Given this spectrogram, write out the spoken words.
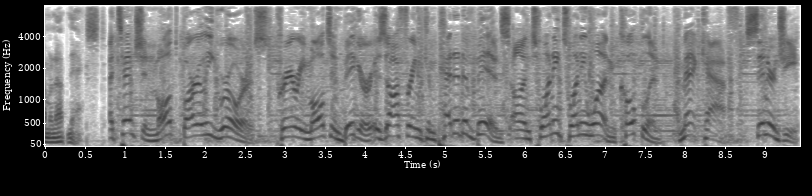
coming up next. Attention malt barley growers. Prairie Malt and Biggar is offering competitive bids on 2021 Copeland, Metcalf, Synergy,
